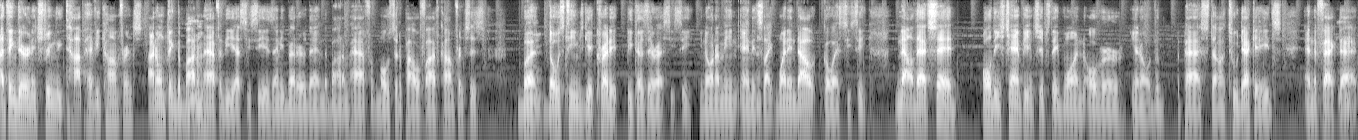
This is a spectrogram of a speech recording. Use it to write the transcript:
I think they're an extremely top-heavy conference. I don't think the bottom mm-hmm. half of the SEC is any better than the bottom half of most of the Power Five conferences. But mm-hmm. those teams get credit because they're SEC. You know what I mean? And it's mm-hmm. like when in doubt, go SEC. Now that said, all these championships they've won over you know the past uh, two decades, and the fact mm-hmm. that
